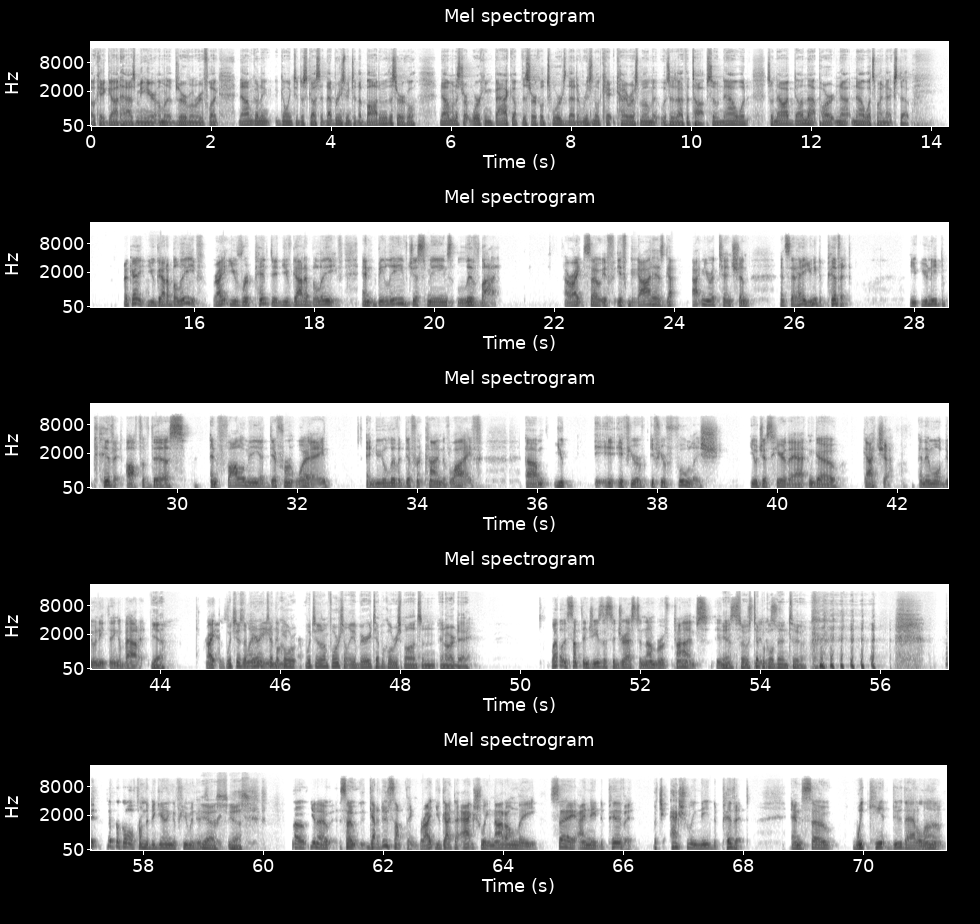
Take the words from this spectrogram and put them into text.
okay, God has me here. I'm going to observe, to reflect. Now I'm going to going to discuss it. That brings me to the bottom of the circle. Now I'm going to start working back up the circle towards that original Kairos moment, which is at the top. So now what? So now I've done that part. Now now what's my next step? Okay, you got to believe, right? You've repented, you've got to believe. And believe just means live by. All right? So if if God has gotten your attention and said, "Hey, you need to pivot." you, you need to pivot off of this and follow me a different way and you'll live a different kind of life um, you if you're if you're foolish you'll just hear that and go gotcha and then won't do anything about it yeah right There's which is a very typical which is unfortunately a very typical response in in our day well it's something jesus addressed a number of times yeah his, so it's typical ministry. then too typical from the beginning of human history. Yes, yes. So, you know, so got to do something, right? You got to actually not only say, I need to pivot, but you actually need to pivot. And so we can't do that alone.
